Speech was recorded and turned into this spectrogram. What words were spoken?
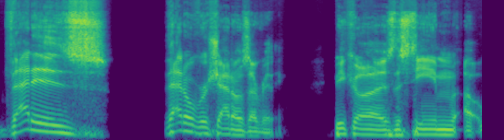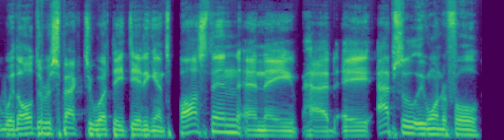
that is that overshadows everything because this team, uh, with all due respect to what they did against Boston, and they had a absolutely wonderful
